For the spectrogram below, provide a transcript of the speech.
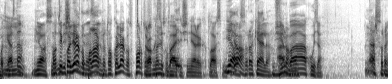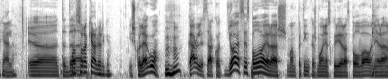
podcastą? Mm. Jo, su O tai iš kolegų, rinktinės palaukit, vien. o kolegų sporto Rokas žurnalistų. Kubaitis, šiandien nėra jokių klausimų. Jo, Jo. su Rokelio. Žinoma. Arba Kūzė. Ne, aš su Rokelio. Uh, tada Pats su Rakeliu irgi. Iš kolegų. Mhm. Karolis sako, jo, jisai spalva yra, aš, man patinka žmonės, kurie yra spalva, o nėra.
